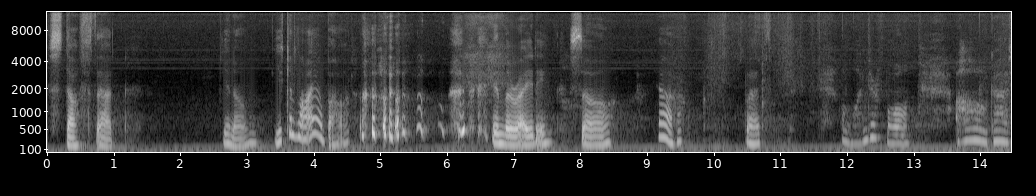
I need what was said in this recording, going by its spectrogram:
stuff that you know you can lie about in the writing. So, yeah, but. Oh, wonderful. Oh, gosh.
